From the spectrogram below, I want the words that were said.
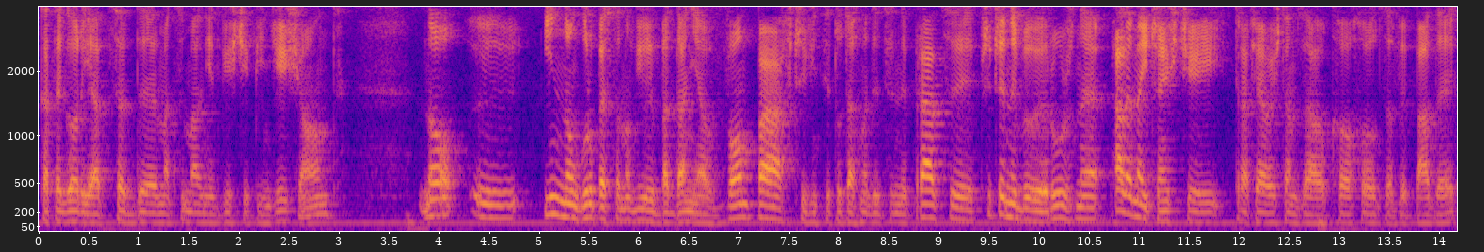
kategoria CD maksymalnie 250 no, y, inną grupę stanowiły badania w WOMP-ach, czy w Instytutach Medycyny Pracy. Przyczyny były różne, ale najczęściej trafiałeś tam za alkohol, za wypadek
